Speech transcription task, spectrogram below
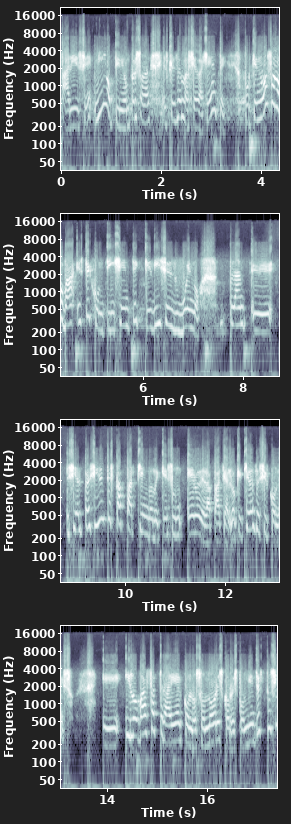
parece, mi opinión personal, es que es demasiada gente. Porque no solo va este contingente que dices, bueno, plan, eh, si el presidente está partiendo de que es un héroe de la patria, lo que quieras decir con eso, eh, y lo vas a traer con los honores correspondientes, pues sí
